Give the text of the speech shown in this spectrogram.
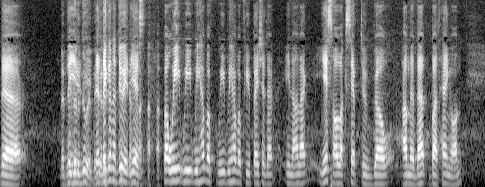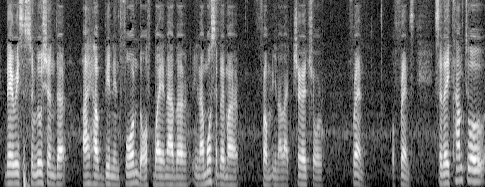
the that they're the- going to do it. that they're gonna do it, yes. But we, we, we have a we, we have a few patients that you know like yes I'll accept to go under that, but hang on, there is a solution that I have been informed of by another. You know most of them are from you know like church or friend or friends. So they come to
